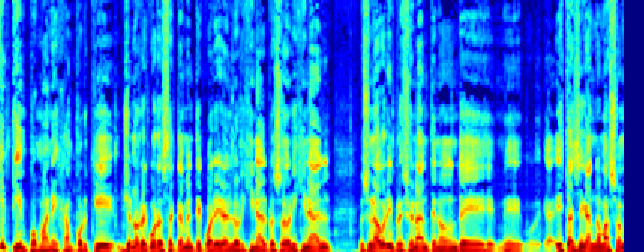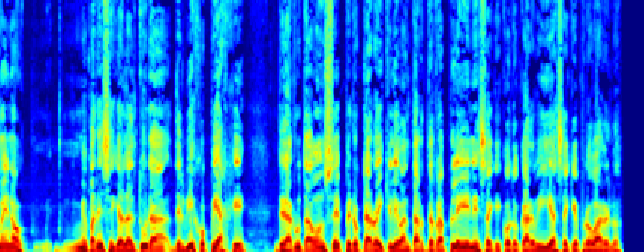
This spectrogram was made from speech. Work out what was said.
¿Qué tiempos manejan? Porque yo no recuerdo exactamente cuál era el original, el plazo original. Es una obra impresionante, ¿no? Donde eh, está llegando más o menos, me parece que a la altura del viejo peaje de la ruta 11, pero claro, hay que levantar terraplenes, hay que colocar vías, hay que probar los,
